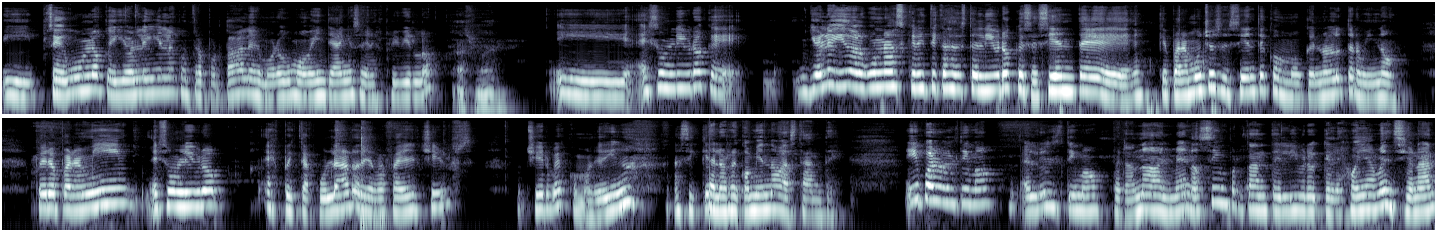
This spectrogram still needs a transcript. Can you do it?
Y según lo que yo leí en la contraportada, le demoró como 20 años en escribirlo. A su madre. Y es un libro que yo he leído algunas críticas de este libro que se siente, que para muchos se siente como que no lo terminó. Pero para mí es un libro espectacular de Rafael Chirps Chirve, como le diga. Así que lo recomiendo bastante. Y por último, el último, pero no el menos importante libro que les voy a mencionar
